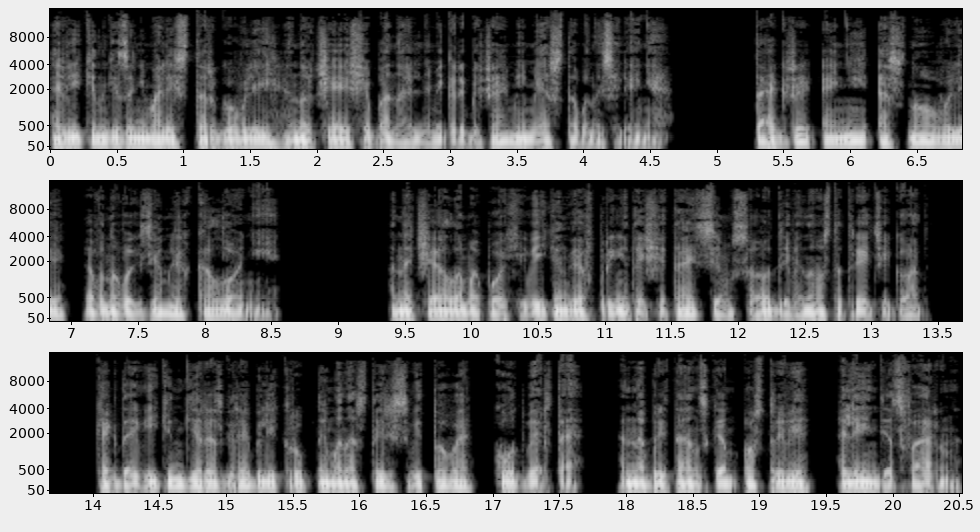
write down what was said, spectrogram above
Викинги занимались торговлей, но чаще банальными грабежами местного населения. Также они основывали в новых землях колонии. Началом эпохи викингов принято считать 793 год, когда викинги разграбили крупный монастырь святого Кудберта на британском острове Линдисфарн.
